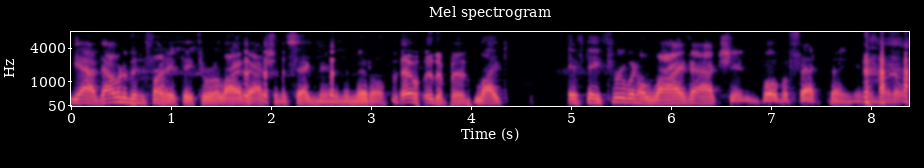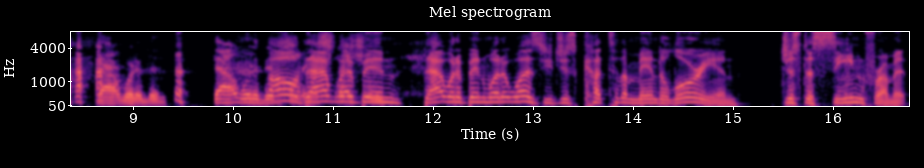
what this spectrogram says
yeah, that would have been funny if they threw a live action segment in the middle, That would have been like if they threw in a live action Boba Fett thing in the middle. that would have been that would have been. Oh, funny, that would have been that would have been what it was. You just cut to the Mandalorian, just a scene from it,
